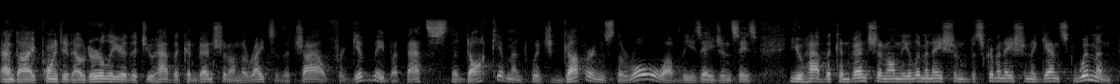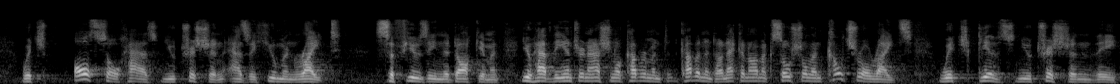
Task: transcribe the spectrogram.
And I pointed out earlier that you have the Convention on the Rights of the Child. Forgive me, but that's the document which governs the role of these agencies. You have the Convention on the Elimination of Discrimination Against Women, which also has nutrition as a human right suffusing the document. You have the International Covenant on Economic, Social, and Cultural Rights, which gives nutrition the,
